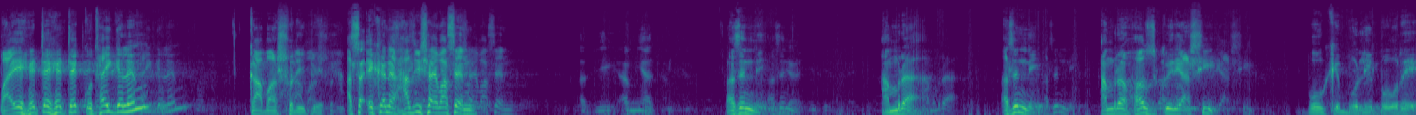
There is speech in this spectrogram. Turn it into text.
পায়ে হেঁটে হেঁটে কোথায় গেলেন? কাবা শরীফে। আচ্ছা এখানে হাজি সাহেব আছেন? আছি আসেননি? আমরা? আসেননি? আমরা হজ করে আসি। বউকে বলি বউরে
